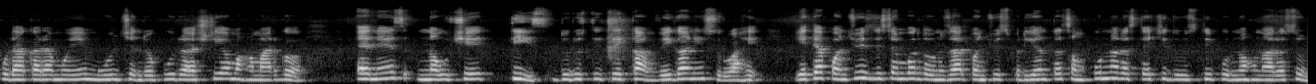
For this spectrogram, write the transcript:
पुढाकारामुळे मूल चंद्रपूर राष्ट्रीय महामार्ग एन एस नऊशे तीस दुरुस्तीचे काम वेगाने सुरू आहे. येत्या पंचवीस डिसेंबर दोन हजार पंचवीसपर्यंत संपूर्ण रस्त्याची दुरुस्ती पूर्ण होणार असून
